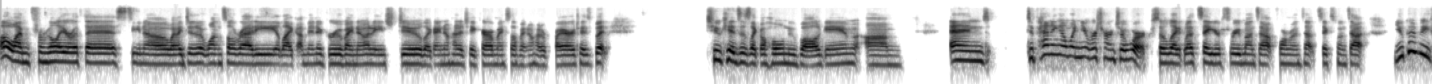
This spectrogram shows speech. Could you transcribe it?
oh, I'm familiar with this. You know, I did it once already. Like, I'm in a groove. I know what I need to do. Like, I know how to take care of myself. I know how to prioritize. But two kids is like a whole new ball game. Um, and depending on when you return to work, so like, let's say you're three months out, four months out, six months out, you could be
